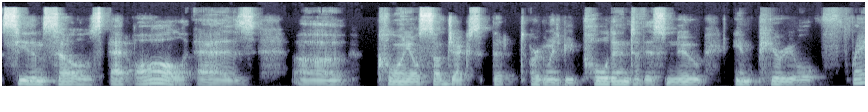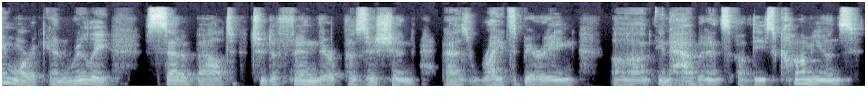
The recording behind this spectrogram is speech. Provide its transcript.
see themselves at all as colonial subjects that are going to be pulled into this new imperial framework and really set about to defend their position as rights bearing uh, inhabitants of these communes.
